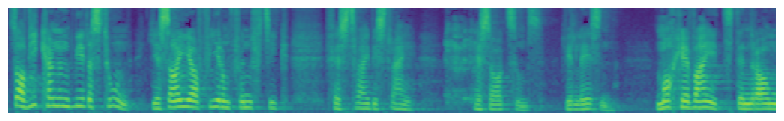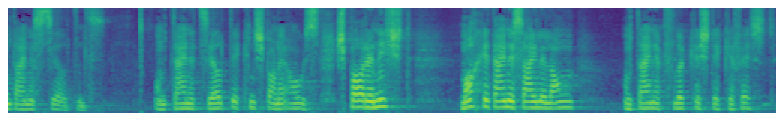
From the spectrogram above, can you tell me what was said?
So, wie können wir das tun? Jesaja 54, Vers 2 bis 3. Er sagt uns, wir lesen, mache weit den Raum deines Zeltens und deine Zeltdecken spanne aus. Spare nicht, Mache deine Seile lang und deine Pflöcke stecke fest,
